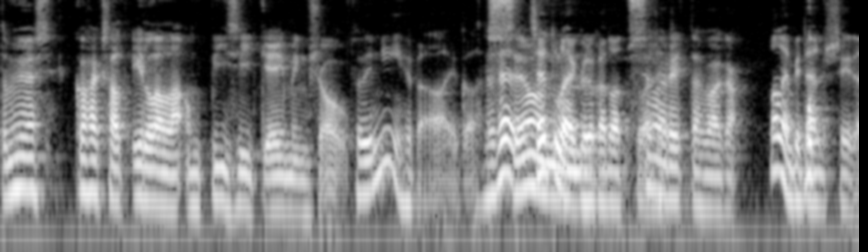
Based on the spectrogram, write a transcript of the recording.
12.6. myös kahdeksalta illalla on PC Gaming Show. Se oli niin hyvä aikaa. No se, se, on, se tulee kyllä katsottua. Se on erittäin hyvä aika. Mä olen pitänyt siitä.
